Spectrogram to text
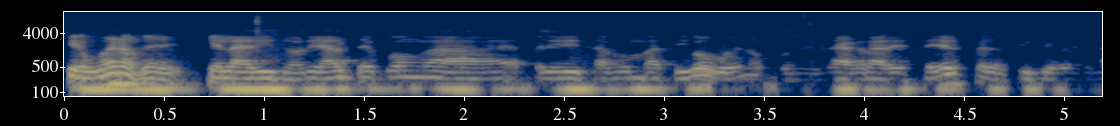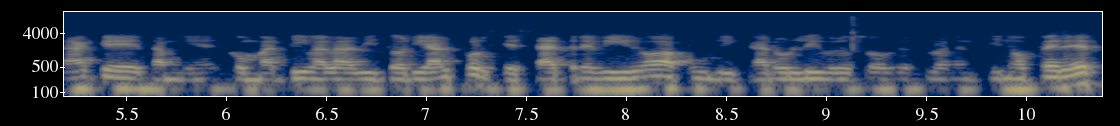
que bueno, que, la editorial te ponga periodista combativo, bueno, pues es de agradecer, pero sí que es verdad que también es combativa la editorial porque se ha atrevido a publicar un libro sobre Florentino Pérez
